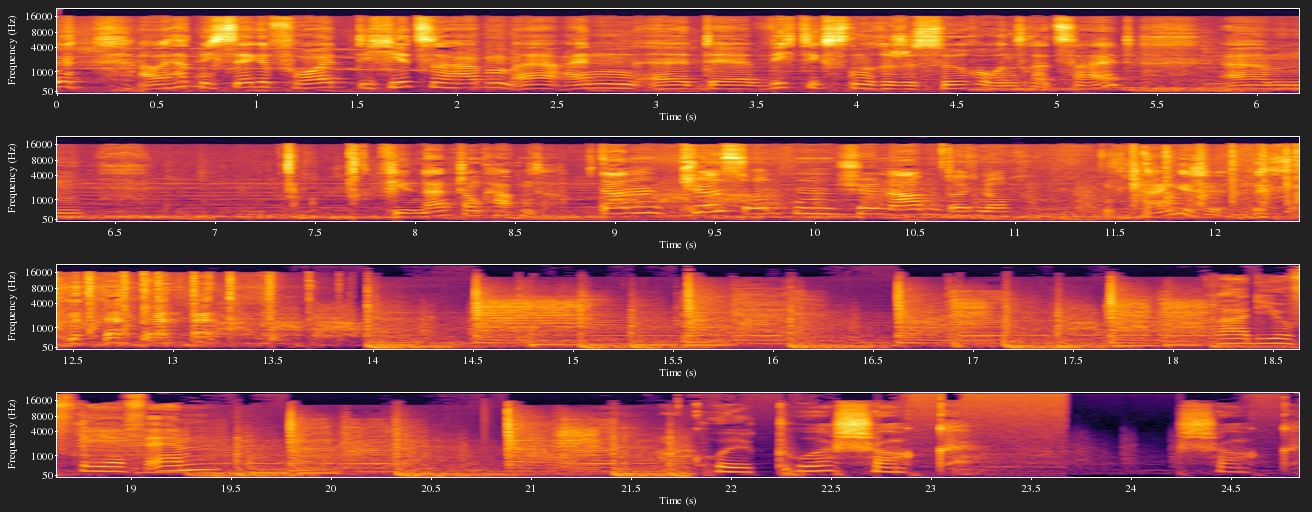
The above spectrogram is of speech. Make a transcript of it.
Aber es hat mich sehr gefreut, dich hier zu haben, äh, einen äh, der wichtigsten Regisseure unserer Zeit. Ähm, vielen Dank, John Carpenter. Dann tschüss und einen schönen Abend euch noch. Dankeschön. Radio Free FM Kulturschock. Schock.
